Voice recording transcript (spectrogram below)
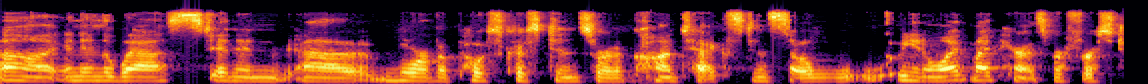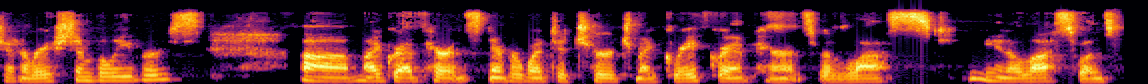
uh, and in the West and in uh, more of a post Christian sort of context. And so, you know, my, my parents were first generation believers. Uh, my grandparents never went to church. My great grandparents were the last, you know, last ones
